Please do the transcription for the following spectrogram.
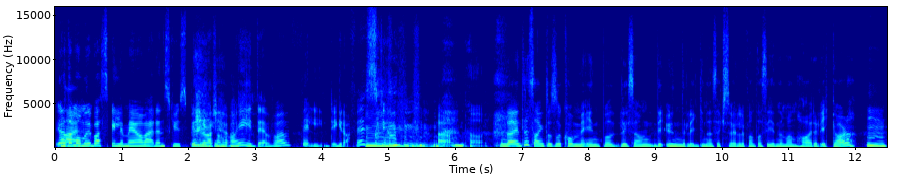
Ja, da må man jo bare spille med og være en skuespiller og være sånn Oi, det var veldig grafisk. Ja. Men det er interessant også å komme inn på liksom, de underliggende seksuelle fantasiene man har eller ikke har. Da. Mm.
